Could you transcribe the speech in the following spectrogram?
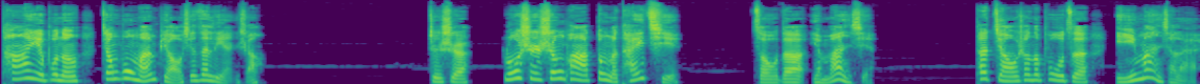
她也不能将不满表现在脸上。只是罗氏生怕动了胎气，走的也慢些。她脚上的步子一慢下来，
